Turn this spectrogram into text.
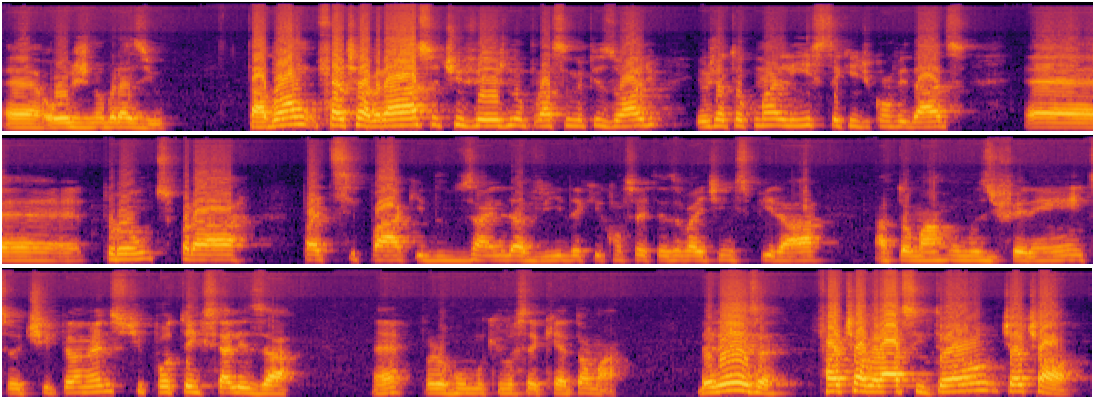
é, hoje no Brasil. Tá bom? Forte abraço, te vejo no próximo episódio. Eu já estou com uma lista aqui de convidados é, prontos para participar aqui do design da vida, que com certeza vai te inspirar a tomar rumos diferentes, ou te, pelo menos te potencializar, né, para o rumo que você quer tomar. Beleza? Forte abraço então, tchau, tchau.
